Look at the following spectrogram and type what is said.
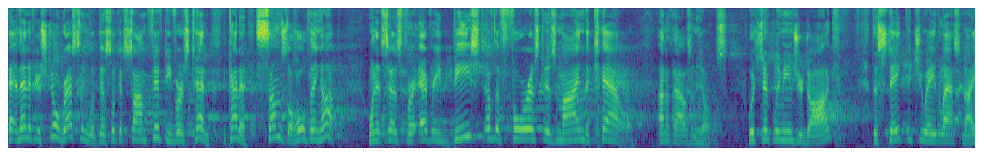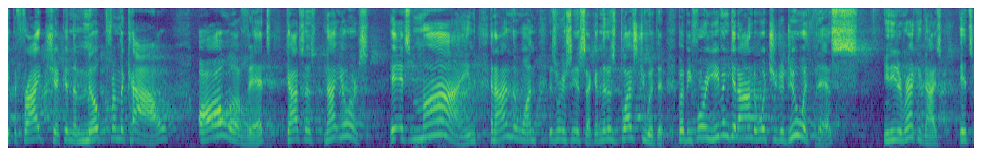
And then if you're still wrestling with this, look at Psalm 50, verse 10. It kind of sums the whole thing up when it says, For every beast of the forest is mine, the cattle on a thousand hills, which simply means your dog, the steak that you ate last night, the fried chicken, the milk from the cow, all of it, God says, not yours. It's mine, and I'm the one, as we're going to see in a second, that has blessed you with it. But before you even get on to what you're to do with this, you need to recognize it's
